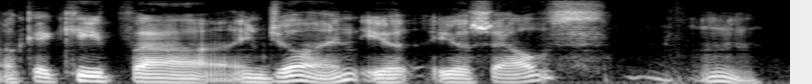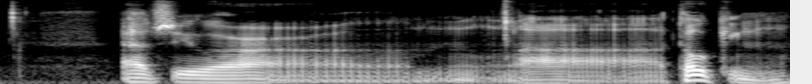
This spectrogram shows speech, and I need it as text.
okay. Keep uh, enjoying your, yourselves. Mm as you are um, uh, talking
